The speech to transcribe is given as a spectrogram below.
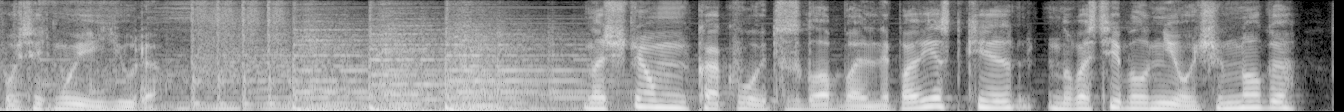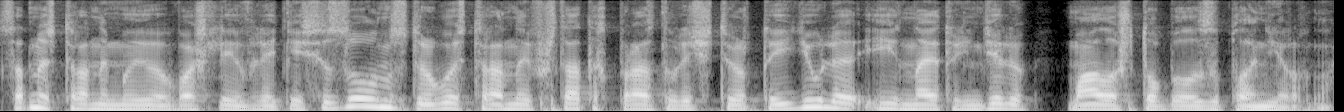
по 7 июля. Начнем, как водится, с глобальной повестки. Новостей было не очень много. С одной стороны, мы вошли в летний сезон, с другой стороны, в Штатах праздновали 4 июля, и на эту неделю мало что было запланировано.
